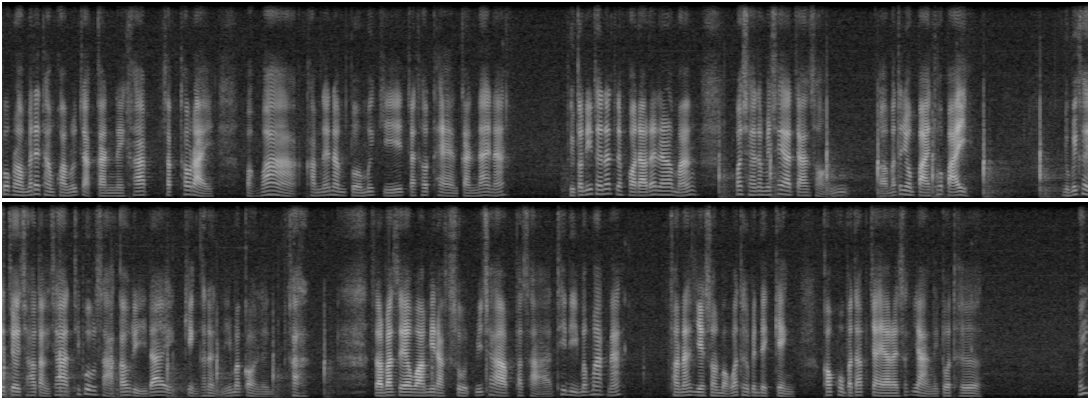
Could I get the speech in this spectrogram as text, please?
พวกเราไม่ได้ทำความรู้จักกันในคาบสักเท่าไหร่หวังว่าคำแนะนำตัวเมื่อกี้จะทดแทนกันได้นะ ถึงตอนนี้เธอน่าจะพอเดาได้แล้วมั้งว่าฉันน่ะไม่ใช่อาจารย์สอนออมัธยมปลายทั่วไป นูไม่เคยเจอชาวต่างชาติที่พูดภาษาเกาหลีได้เก่งขนาดนี้มาก่อนเลยค่ะสารบันเซวามีหลักสูตรวิชาภาษาที่ดีมากๆนะ ฟังนะเยซอนบอกว่าเธอเป็นเด็กเก่ง เขาคงประทับใจอะไรสักอย่างในตัวเธอ เฮ้ย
